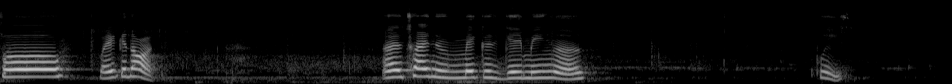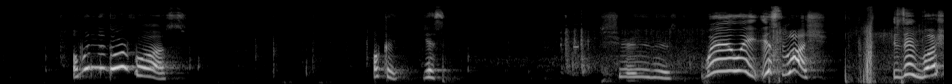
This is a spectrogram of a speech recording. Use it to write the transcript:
So wake it on. I'm trying to make a gaming uh please. Open the door for us. Okay, yes. Sure it is. Wait, wait, it's Rush. Is it Rush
